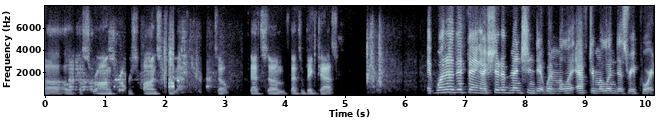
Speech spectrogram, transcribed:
a strong response to that. So that's um, that's a big task. One other thing, I should have mentioned it when, after Melinda's report.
